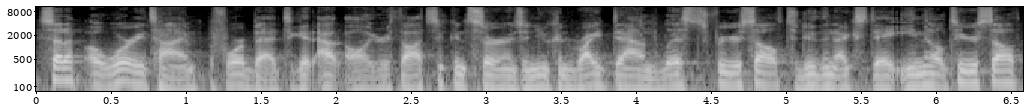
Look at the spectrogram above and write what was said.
Set up a worry time before bed to get out all your thoughts and concerns, and you can write down lists for yourself to do the next day, email it to yourself.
